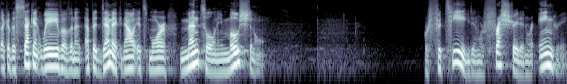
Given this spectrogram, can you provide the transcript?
like a, the second wave of an epidemic. Now it's more mental and emotional. We're fatigued and we're frustrated and we're angry.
